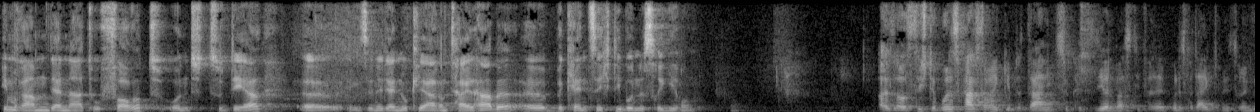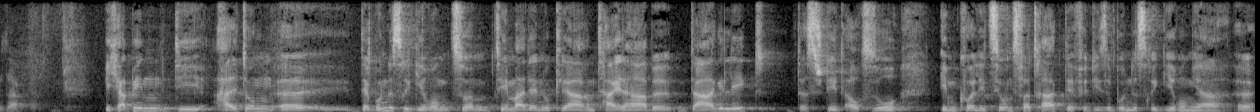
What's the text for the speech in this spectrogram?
im Rahmen der NATO fort. Und zu der äh, im Sinne der nuklearen Teilhabe äh, bekennt sich die Bundesregierung. Also aus Sicht der Bundeskanzlerin gibt es da nichts zu kritisieren, was die Bundesverteidigungsministerin gesagt hat. Ich habe Ihnen die Haltung äh, der Bundesregierung zum Thema der nuklearen Teilhabe dargelegt. Das steht auch so im Koalitionsvertrag, der für diese Bundesregierung ja äh,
